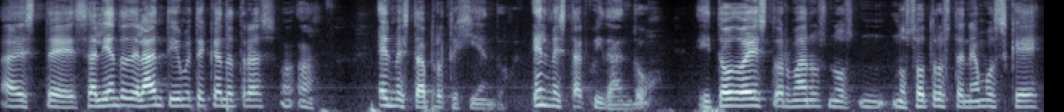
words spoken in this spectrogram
este, saliendo adelante y yo me estoy quedando atrás, uh-uh. Él me está protegiendo, Él me está cuidando. Y todo esto, hermanos, nosotros tenemos que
